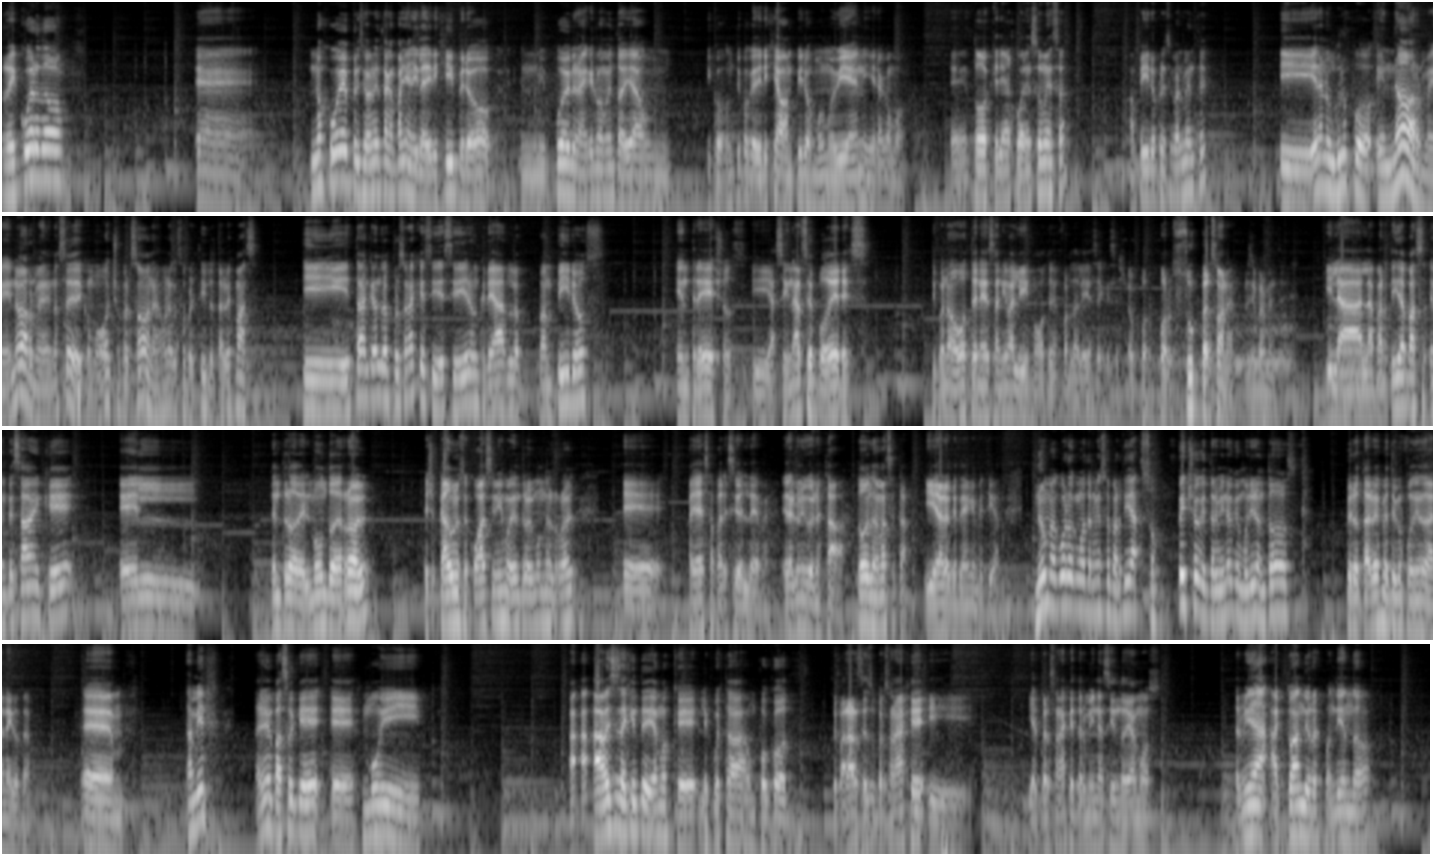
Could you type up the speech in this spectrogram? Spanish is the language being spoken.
recuerdo... Eh, no jugué principalmente esta campaña ni la dirigí, pero en mi pueblo en aquel momento había un, tipo que dirigía vampiros muy muy bien y era como... Eh, todos querían jugar en su mesa, vampiros principalmente. Y eran un grupo enorme, enorme, no sé, como 8 personas, una cosa por el estilo, tal vez más. Y estaban creando los personajes y decidieron crear los vampiros entre ellos y asignarse poderes. Tipo, no, vos tenés animalismo, vos tenés fortaleza, qué sé yo, por, por sus personas principalmente. Y la, la partida empezaba en que él, dentro del mundo de rol, cada uno se jugaba a sí mismo dentro del mundo del rol, eh, había desaparecido el DM. Era el único que no estaba. Todos los demás estaban. Y era lo que tenían que investigar. No me acuerdo cómo terminó esa partida. Sospecho que terminó que murieron todos. Pero tal vez me estoy confundiendo de anécdota. Eh, también, mí me pasó que es muy... A, a, veces hay gente, digamos, que le cuesta un poco separarse de su personaje y, y el personaje termina siendo, digamos, termina actuando y respondiendo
